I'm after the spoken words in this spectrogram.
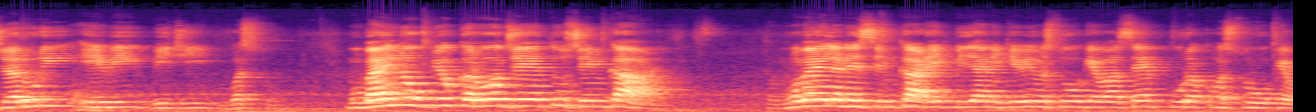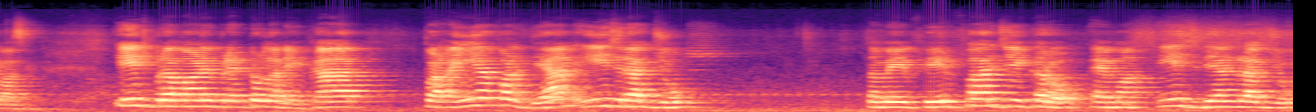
જરૂરી એવી બીજી વસ્તુ. મોબાઈલનો ઉપયોગ કરવો જે તો સિમ કાર્ડ મોબાઈલ અને સિમ કાર્ડ એકબીજાની કેવી વસ્તુઓ કહેવાશે? પૂરક વસ્તુઓ કહેવાશે. એ જ પ્રમાણે પેટ્રોલ અને કાર. પણ અહીંયા પણ ધ્યાન એ જ રાખજો. તમે ફેરફાર જે કરો, એમાં એ જ ધ્યાન રાખજો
